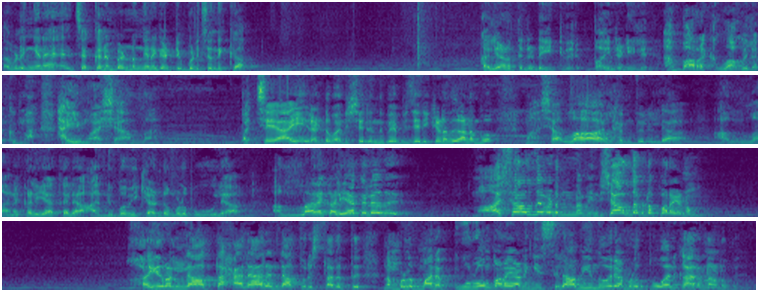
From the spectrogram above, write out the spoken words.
അവളിങ്ങനെ ചെക്കനും പെണ്ണും ഇങ്ങനെ കെട്ടിപ്പിടിച്ച് നിൽക്കുക കല്യാണത്തിന്റെ ഡേറ്റ് വരും. അപ്പം അതിന്റെ ഇടയിൽ ബറക്കല്ലാഹു ലക്കുമ. ഹൈ മാഷാ അല്ലാ പച്ചയായി രണ്ട് മനുഷ്യരിന്ന് വ്യഭിചരിക്കണത് കാണുമ്പോൾ മാഷാ അല്ലാ അലഹമില്ല അള്ളാനെ കളിയാക്കല. അനുഭവിക്കാണ്ട് നമ്മൾ പോവില്ല അള്ളാനെ കളിയാക്കല അത്. മാഷാ അല്ല എവിടെ നിന്നും ഇൻഷാ അല്ല എവിടെ പറയണം? ഹൈറല്ലാത്ത ഹലാലല്ലാത്ത ഒരു സ്ഥലത്ത് നമ്മൾ മനഃപൂർവം പറയുകയാണെങ്കിൽ ഇസ്ലാമിൽ നിന്ന് വരെ നമ്മൾ പോകാൻ കാരണമാണത്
